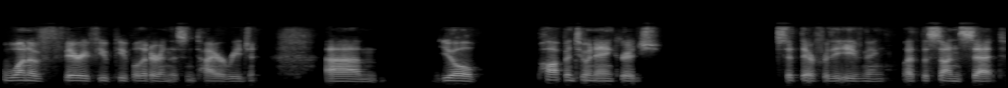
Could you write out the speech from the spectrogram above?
one of very few people that are in this entire region. Um, you'll pop into an anchorage, sit there for the evening, let the sun set.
